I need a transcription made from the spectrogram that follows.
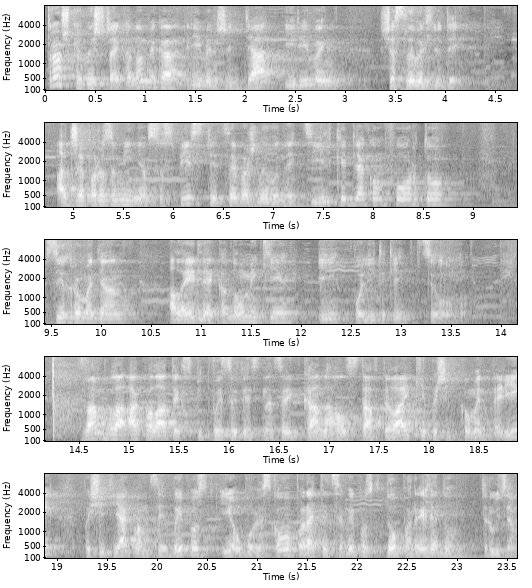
трошки вища економіка, рівень життя і рівень щасливих людей. Адже порозуміння в суспільстві це важливо не тільки для комфорту всіх громадян, але й для економіки і політики в цілому. З вами була Аквалатекс. Підписуйтесь на цей канал, ставте лайки, пишіть коментарі, пишіть, як вам цей випуск, і обов'язково порадьте цей випуск до перегляду друзям.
